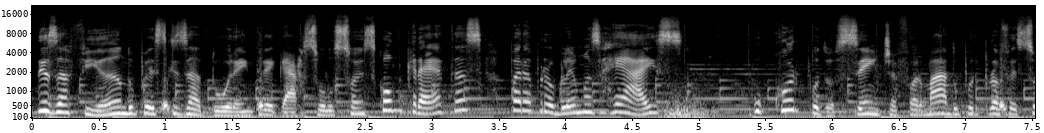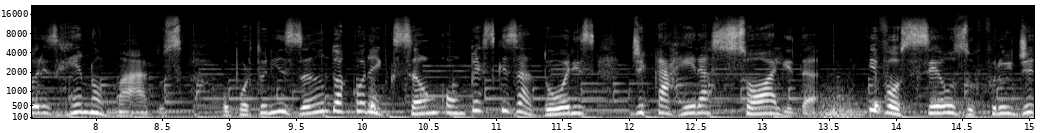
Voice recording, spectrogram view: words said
desafiando o pesquisador a entregar soluções concretas para problemas reais. O corpo docente é formado por professores renomados, oportunizando a conexão com pesquisadores de carreira sólida. E você usufrui de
